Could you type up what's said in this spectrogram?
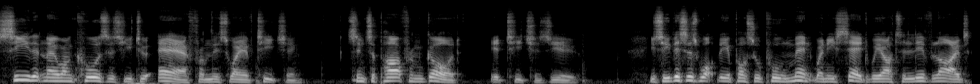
See that no one causes you to err from this way of teaching, since apart from God it teaches you. You see, this is what the Apostle Paul meant when he said we are to live lives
